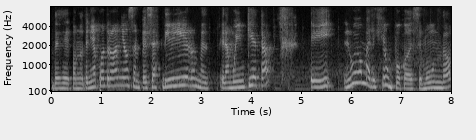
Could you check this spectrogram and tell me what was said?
Desde cuando tenía cuatro años empecé a escribir, era muy inquieta y luego me alejé un poco de ese mundo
